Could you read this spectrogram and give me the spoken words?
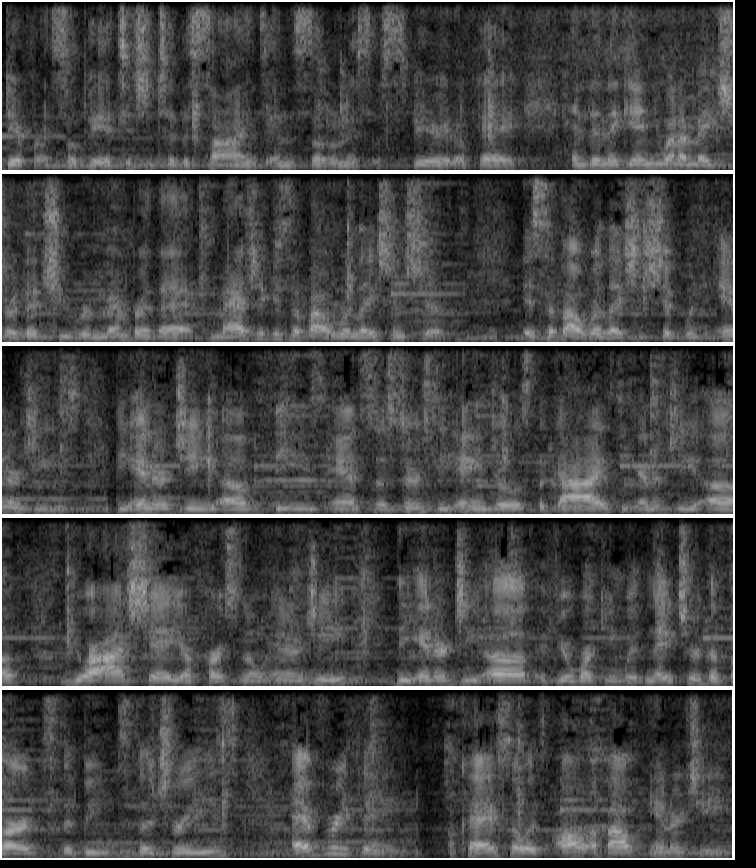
different. So pay attention to the signs and the subtleness of spirit, okay? And then again, you want to make sure that you remember that magic is about relationship. It's about relationship with energies, the energy of these ancestors, the angels, the guides, the energy of your ashe, your personal energy, the energy of if you're working with nature, the birds, the bees, the trees, everything. Okay, so it's all about energy.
